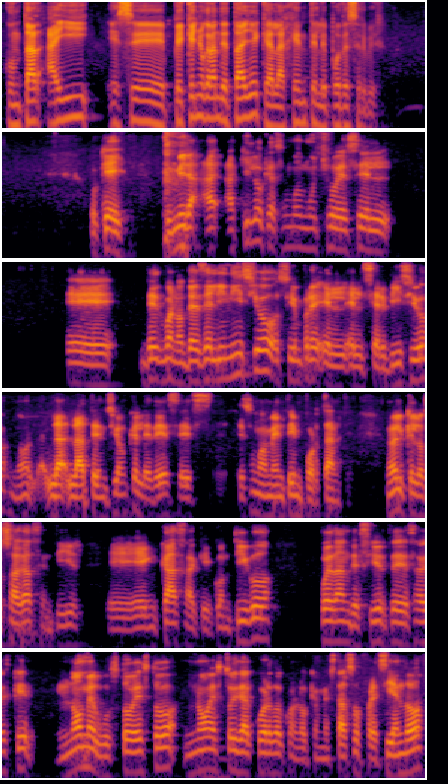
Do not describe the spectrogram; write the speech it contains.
contar ahí ese pequeño gran detalle que a la gente le puede servir. Ok, pues mira, a- aquí lo que hacemos mucho es el, eh, de- bueno, desde el inicio siempre el, el servicio, ¿no? la, la atención que le des es, es sumamente importante, ¿no? El que los hagas sentir eh, en casa, que contigo puedan decirte, ¿sabes qué? No me gustó esto, no estoy de acuerdo con lo que me estás ofreciendo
